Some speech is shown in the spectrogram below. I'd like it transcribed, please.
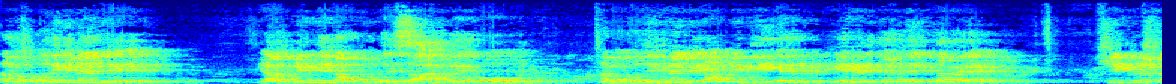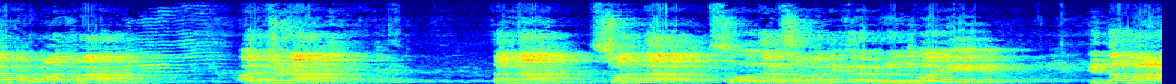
ನಮ್ಮ ಬದುಕಿನಲ್ಲಿ ಯಾವ ರೀತಿ ನಾವು ಮುಂದೆ ಸಾಗಬೇಕು, ನಮ್ಮ ಬದುಕಿನಲ್ಲಿ ಯಾವ ರೀತಿ ಏನು ಏರಿಳಿತಗಳು ಇರ್ತವೆ, ಶ್ರೀಕೃಷ್ಣ ಪರಮಾತ್ಮ ಅರ್ಜುನ ತನ್ನ ಸ್ವಂತ ಸಹೋದರ ಸಂಬಂಧಿಕರ ವಿರುದ್ಧವಾಗಿ ಯುದ್ಧ ಮಾಡ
